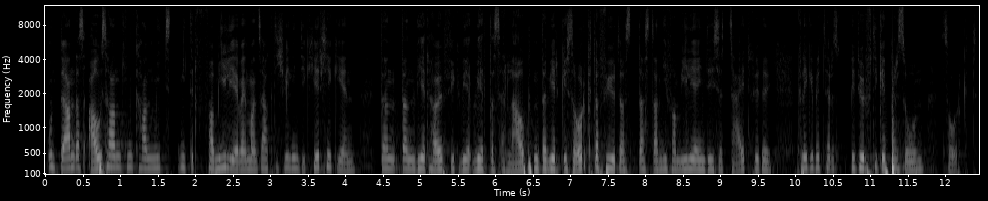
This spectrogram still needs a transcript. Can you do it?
und dann das aushandeln kann mit, mit der Familie. Wenn man sagt, ich will in die Kirche gehen, dann, dann wird häufig wird, wird das erlaubt und da wird gesorgt dafür, dass, dass dann die Familie in dieser Zeit für die pflegebedürftige Person sorgt.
